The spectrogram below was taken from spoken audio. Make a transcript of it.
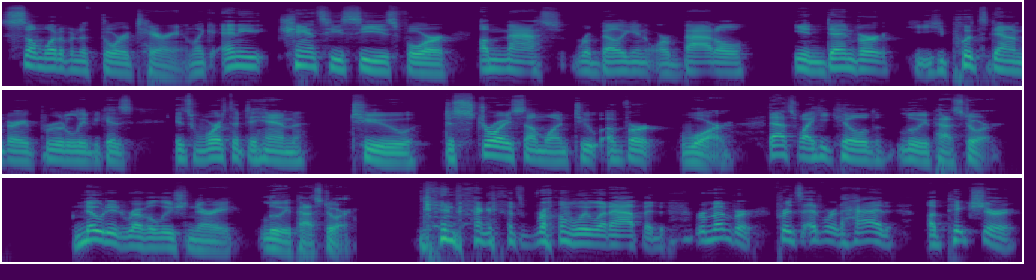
somewhat of an authoritarian. Like any chance he sees for a mass rebellion or battle in Denver, he, he puts down very brutally because it's worth it to him to destroy someone to avert war. That's why he killed Louis Pasteur. Noted revolutionary Louis Pasteur. In fact, that's probably what happened. Remember, Prince Edward had a picture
